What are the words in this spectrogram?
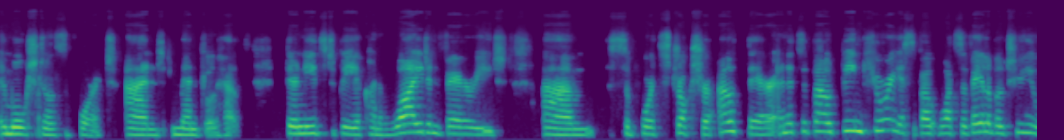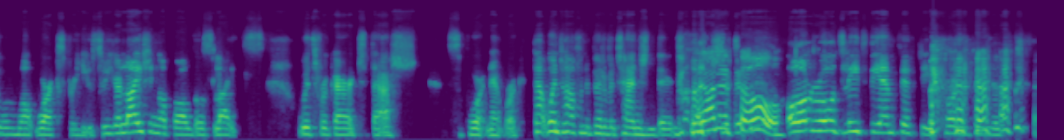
emotional support and mental health. There needs to be a kind of wide and varied um, support structure out there. And it's about being curious about what's available to you and what works for you. So you're lighting up all those lights with regard to that support network. That went off on a bit of a tangent there. Not at all. all roads lead to the M50.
